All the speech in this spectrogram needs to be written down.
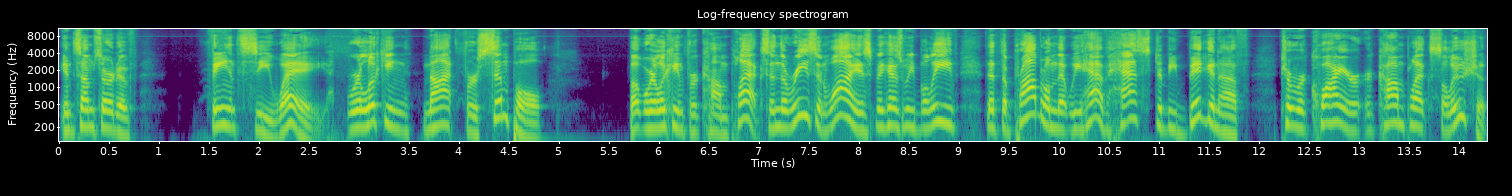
in some sort of fancy way. We're looking not for simple, but we're looking for complex. And the reason why is because we believe that the problem that we have has to be big enough to require a complex solution.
